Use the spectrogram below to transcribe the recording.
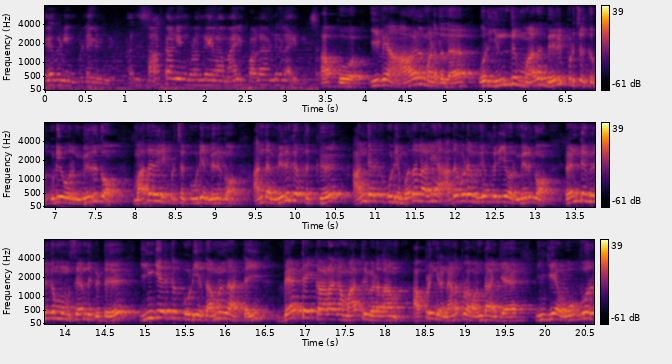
தேவனின் பிள்ளைகள்னு அது சாத்தானின் குழந்தைகளா மாதிரி பல ஆண்டுகள் ஆயிடுச்சு அப்போ இவன் ஆள் மனதுல ஒரு இந்து மத வெறி பிடிச்சிருக்கக்கூடிய ஒரு மிருகம் மத வெறி பிடிச்சிருக்கக்கூடிய மிருகம். அந்த மிருகத்துக்கு அங்க இருக்கக்கூடிய முதலாளி அதை விட மிகப்பெரிய ஒரு மிருகம். ரெண்டு மிருகமும் சேர்ந்துக்கிட்டு இங்க இருக்கக்கூடிய தமிழ்நாட்டை வேட்டைக்காடாக மாற்றி விடலாம் அப்படிங்கிற நினப்புல வந்தாங்க. இங்கே ஒவ்வொரு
